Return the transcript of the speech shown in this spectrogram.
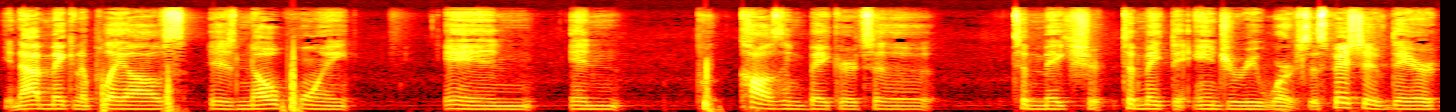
You're not making the playoffs. There's no point in in causing Baker to to make sure to make the injury worse, especially if they're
